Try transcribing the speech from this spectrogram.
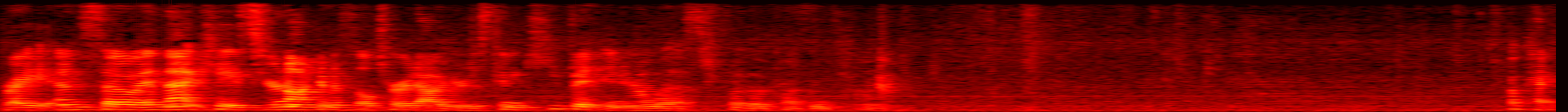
right? And so in that case, you're not going to filter it out. You're just going to keep it in your list for the present time. Okay.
